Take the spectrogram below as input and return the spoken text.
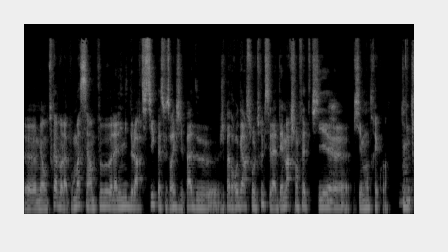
Euh, mais en tout cas voilà, pour moi c'est un peu à la limite de l'artistique parce que c'est vrai que j'ai pas de j'ai pas de regard sur le truc, c'est la démarche en fait qui est Mm. euh, qui est montrée quoi. Donc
